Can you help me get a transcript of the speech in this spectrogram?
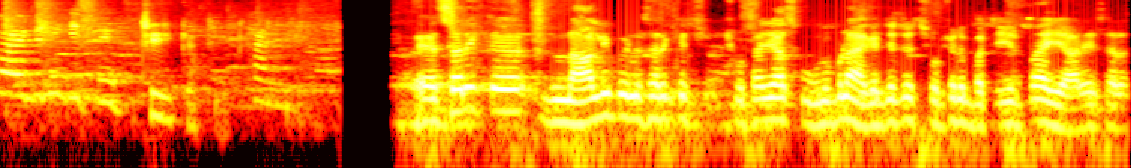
ਕਾਇਦ ਨਹੀਂ ਕੀਤੇ। ਠੀਕ ਹੈ ਠੀਕ ਹਾਂਜੀ। ਸਰ ਇੱਕ ਨਾਲ ਹੀ ਪਿੰਡ ਸਰ ਇੱਕ ਛ- ਛੋਟਾ ਜਿਹਾ ਸਕੂਲ ਬਣਾਇਆ ਗਿਆ ਜਿਹਦੇ 'ਚ ਛੋਟੇ ਛੋਟੇ ਬੱਚੇ ਪੜ੍ਹਾਏ ਜਾ ਰਹੇ ਸਰ।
